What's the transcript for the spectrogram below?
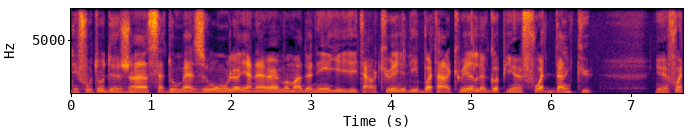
des photos de gens sadomaso. Là, il y en a un à un moment donné, il, est en cuir, il y a des bottes en cuir, le gars, puis il y a un fouet dans le cul. Il y a un fouet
